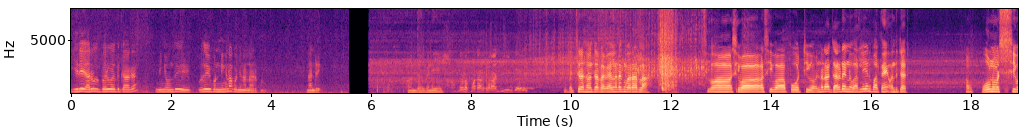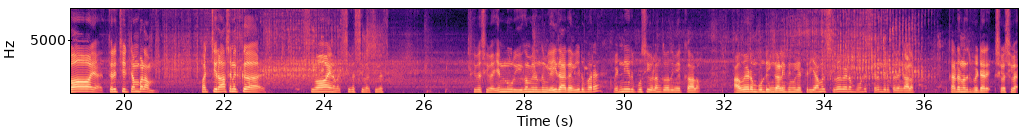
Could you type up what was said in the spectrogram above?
இறை அருள் பெறுவதற்காக நீங்கள் வந்து உதவி பண்ணீங்கன்னா கொஞ்சம் நல்லாயிருக்கும் நன்றி. பச்சிரா சமத்தாரில் வேலை நடக்கும் வராருலா? சிவா சிவா சிவா போற்றி என்னடா கருடன் இன்னும் வரலையேன்னு பார்த்தேன் வந்துட்டார். ஓம் நம சிவாய திருச்சி டம்பலம் பச்சிராசனுக்கு சிவாய நம சிவ சிவ சிவ சிவ சிவ எண்ணூறு யுகம் இருந்தும் எய்தாத வீடு பெற வெந்நீர் பூசி விளங்குவதும் எக்காலம். அவ்வேடம் பூண்டு இங்கு அலைந்து மிக தெரியாமல் சிவவேடம் பூண்டு சிறந்திருப்பது எங்காலம். கடன் வந்துட்டு போயிட்டார் சிவ சிவ.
